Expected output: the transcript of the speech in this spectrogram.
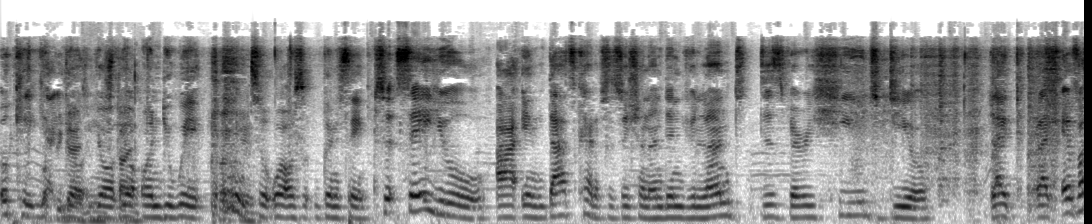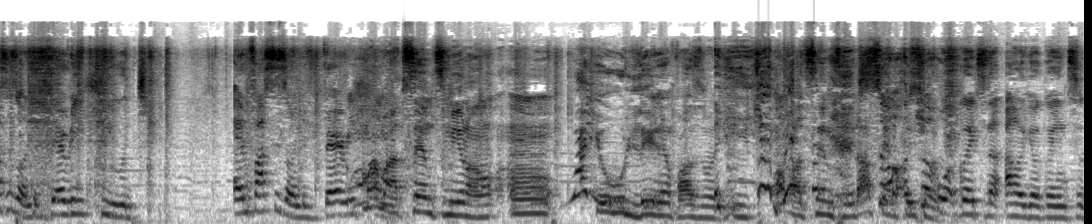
Okay, yeah, you you're, you're, you're on the way Okay. to what I was going to say. So, say you are in that kind of situation and then you land this very huge deal, like like emphasis on the very huge, emphasis on the very Mama tempt me now. Um, why you laying emphasis on it? Mama tempt me. That's So, temptation. so we're going to know how you're going to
